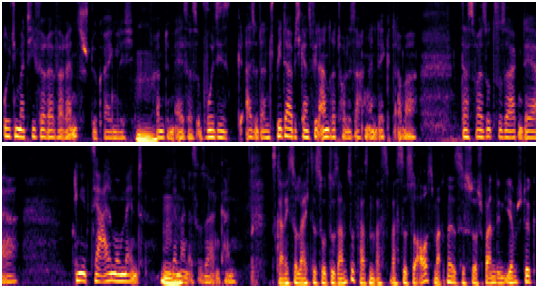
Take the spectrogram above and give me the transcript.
ultimative Referenzstück eigentlich, mhm. Fremd im Elsass. Obwohl sie, also dann später habe ich ganz viele andere tolle Sachen entdeckt, aber das war sozusagen der Initialmoment, mhm. wenn man das so sagen kann. Ist gar nicht so leicht, das so zusammenzufassen, was, was das so ausmacht. Ne? Es ist so spannend, in ihrem Stück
